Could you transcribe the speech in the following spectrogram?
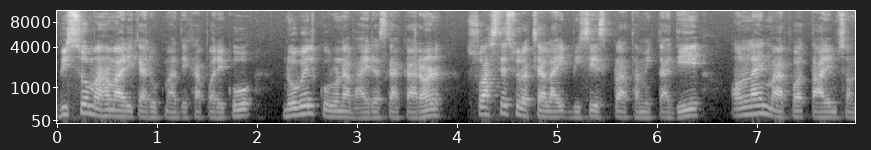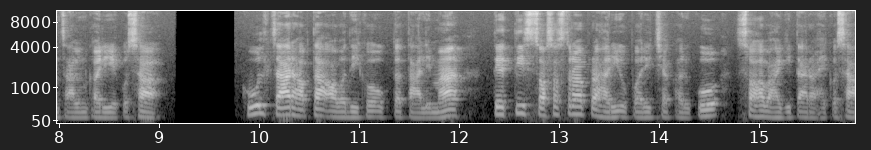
विश्व महामारीका रूपमा देखा परेको नोवेल कोरोना भाइरसका कारण स्वास्थ्य सुरक्षालाई विशेष प्राथमिकता दिई अनलाइन मार्फत तालिम सञ्चालन गरिएको छ। कुल चार हप्ता अवधिको उक्त तालिममा तेत्तिस सशस्त्र प्रहरी उपरीक्षकहरूको सहभागिता रहेको छ।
